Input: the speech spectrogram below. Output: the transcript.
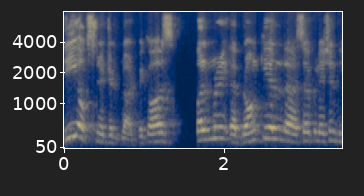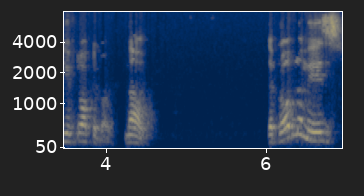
deoxygenated blood because pulmonary uh, bronchial uh, circulation we have talked about. Now, the problem is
